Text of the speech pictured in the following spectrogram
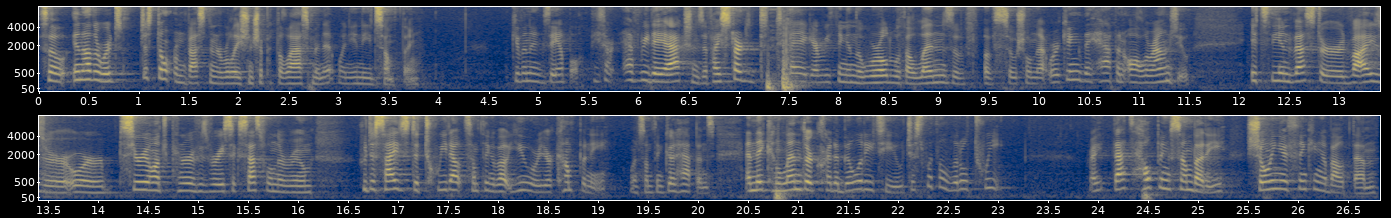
So in other words, just don't invest in a relationship at the last minute when you need something give an example. These are everyday actions. If I started to tag everything in the world with a lens of, of social networking, they happen all around you. It's the investor or advisor or serial entrepreneur who's very successful in the room who decides to tweet out something about you or your company when something good happens. And they can lend their credibility to you just with a little tweet. Right? That's helping somebody, showing you're thinking about them,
